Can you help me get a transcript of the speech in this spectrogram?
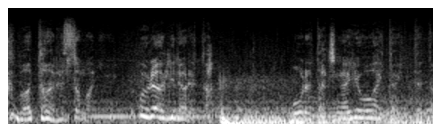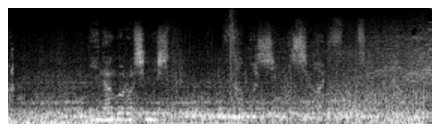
クバタール様に裏切られた。俺たちが弱いと言ってた。皆殺しにして魂を支配するつもりだ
